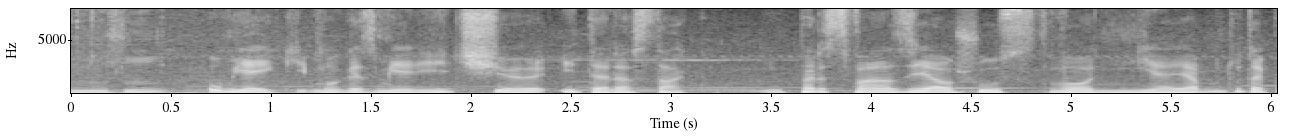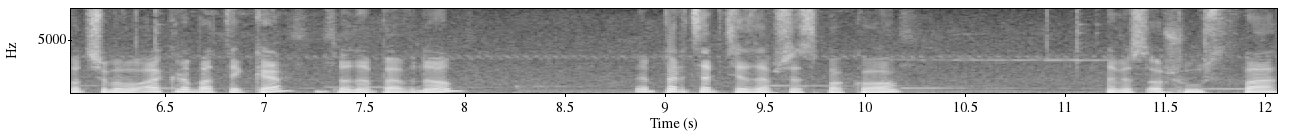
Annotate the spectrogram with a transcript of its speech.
Mhm. Umiejki mogę zmienić. I teraz tak. Perswazja, oszustwo, nie. Ja bym tutaj potrzebował akrobatykę, to na pewno. Percepcja zawsze spoko. Zamiast oszustwa,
